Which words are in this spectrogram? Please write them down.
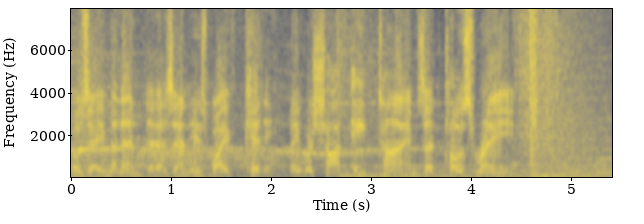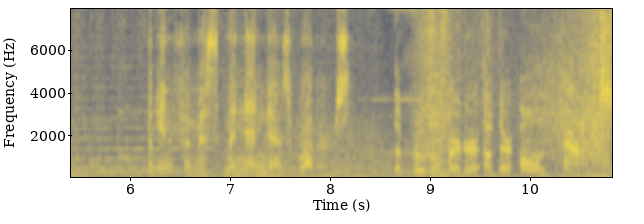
Jose Menendez and his wife Kitty. They were shot eight times at close range the infamous Menendez brothers. The brutal murder of their own parents.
